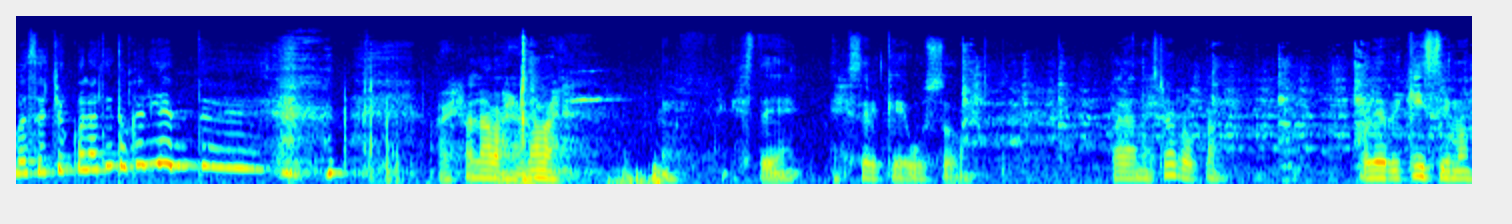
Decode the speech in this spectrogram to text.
va a hacer chocolatito caliente. A ver, a lavar, a lavar. Este es el que uso para nuestra ropa. Huele riquísimo.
